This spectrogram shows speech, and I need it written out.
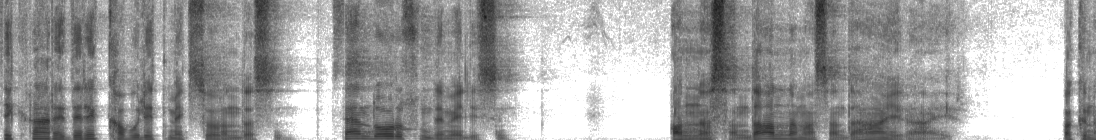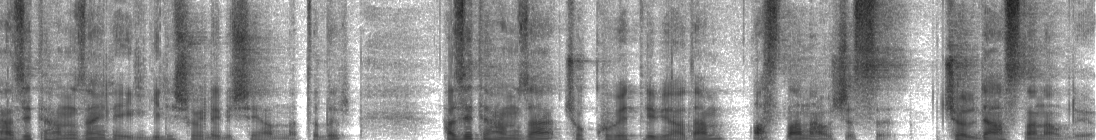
tekrar ederek kabul etmek zorundasın. Sen doğrusun demelisin. Anlasan da anlamasan da hayır hayır. Bakın Hazreti Hamza ile ilgili şöyle bir şey anlatılır. Hazreti Hamza çok kuvvetli bir adam, aslan avcısı. Çölde aslan avlıyor.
